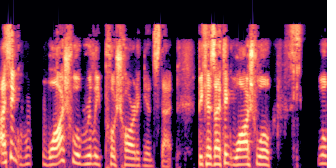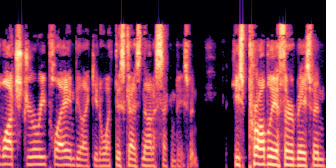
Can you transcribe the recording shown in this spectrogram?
I think Wash will really push hard against that because I think Wash will will watch Drury play and be like, you know what, this guy's not a second baseman. He's probably a third baseman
